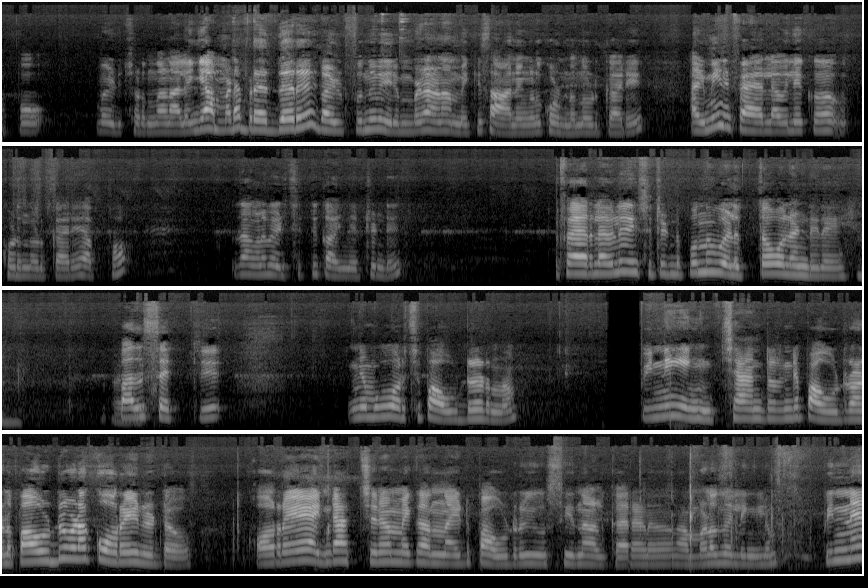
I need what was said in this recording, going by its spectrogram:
അപ്പോൾ മേടിച്ചിടുന്നതാണ്. അല്ലെങ്കിൽ നമ്മുടെ ബ്രദർ ഗൾഫിൽ നിന്ന് വരുമ്പോഴാണ് അമ്മയ്ക്ക് സാധനങ്ങൾ കൊണ്ടുവന്ന് കൊടുക്കാറ്. ഐ മീൻ ഫെയർ ലെവലൊക്കെ കൊണ്ടുവന്ന് കൊടുക്കാറ്. അപ്പോൾ ഇത് ഞങ്ങൾ മേടിച്ചിട്ട് കഴിഞ്ഞിട്ടുണ്ട്. ഫെയർ ലെവൽ വെച്ചിട്ടുണ്ട് ഇപ്പോൾ ഒന്ന് വെളുത്ത പോലെ ഉണ്ട് അല്ലേ അപ്പം അത് സെറ്റ് നമുക്ക് കുറച്ച് പൗഡർ ഇടണം. പിന്നെ എൻചാൻഡറിന്റെ പൗഡറാണ്. പൗഡർ ഇവിടെ കുറേ ഉണ്ട് കേട്ടോ കുറേ എന്റെ അച്ഛനും അമ്മയൊക്കെ നന്നായിട്ട് പൗഡർ യൂസ് ചെയ്യുന്ന ആൾക്കാരാണ്. നമ്മളൊന്നും ഇല്ലെങ്കിലും. പിന്നെ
